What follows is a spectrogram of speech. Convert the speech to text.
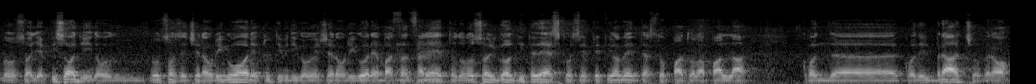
non so, gli episodi, non, non so se c'era un rigore, tutti mi dicono che c'era un rigore abbastanza netto, non lo so il gol di tedesco se effettivamente ha stoppato la palla con, eh, con il braccio, però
